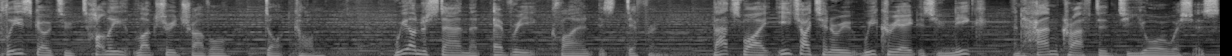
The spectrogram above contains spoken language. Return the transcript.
please go to tullyluxurytravel.com. We understand that every client is different. That's why each itinerary we create is unique and handcrafted to your wishes.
